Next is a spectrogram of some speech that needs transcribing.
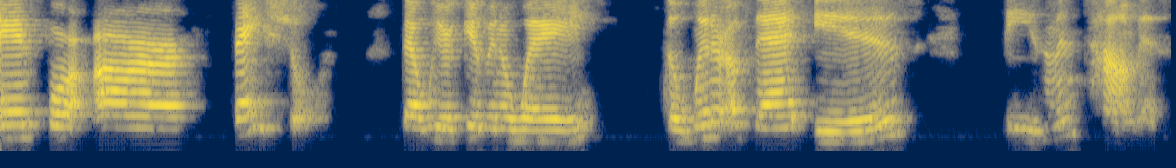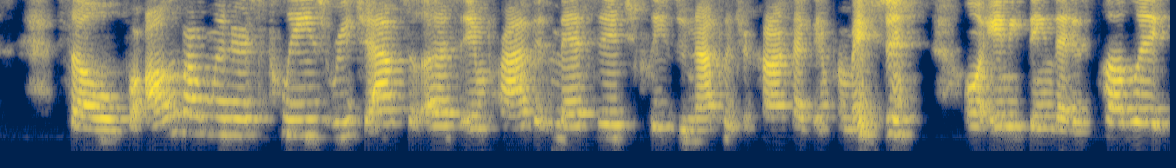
and for our facial that we are giving away. The winner of that is Theismann Thomas. So, for all of our winners, please reach out to us in private message. Please do not put your contact information on anything that is public,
